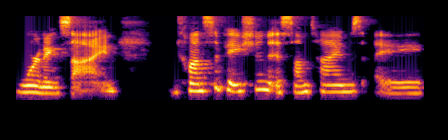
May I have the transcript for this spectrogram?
warning sign. Constipation is sometimes a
